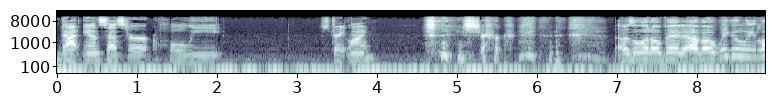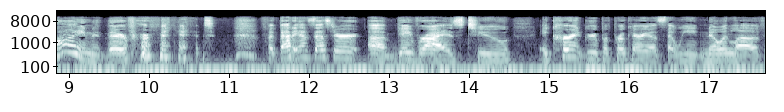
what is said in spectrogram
that ancestor, holy straight line? sure. that was a little bit of a wiggly line there for a minute. but that ancestor um, gave rise to a current group of prokaryotes that we know and love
